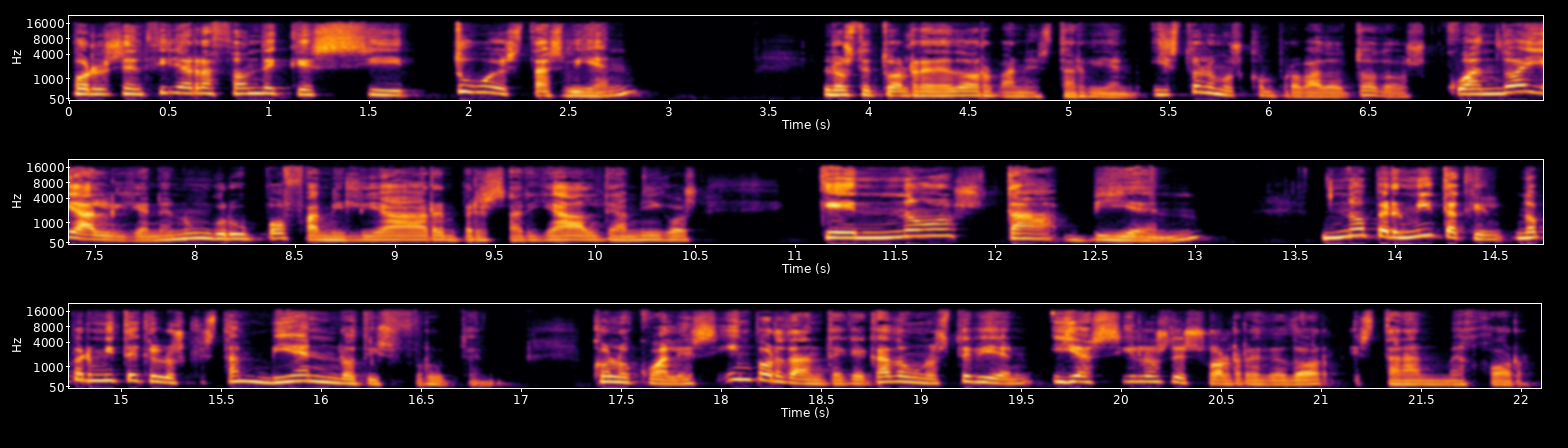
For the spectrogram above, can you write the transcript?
Por la sencilla razón de que si tú estás bien, los de tu alrededor van a estar bien. Y esto lo hemos comprobado todos. Cuando hay alguien en un grupo familiar, empresarial, de amigos, que no está bien, no, permita que, no permite que los que están bien lo disfruten. Con lo cual es importante que cada uno esté bien y así los de su alrededor estarán mejor.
